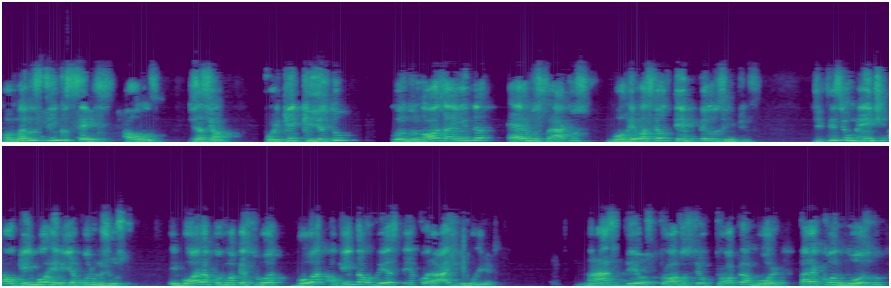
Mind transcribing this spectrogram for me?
Romanos 5, 6 a 11. Diz assim, ó. Porque Cristo, quando nós ainda éramos fracos, morreu a seu tempo pelos ímpios. Dificilmente alguém morreria por um justo. Embora por uma pessoa boa, alguém talvez tenha coragem de morrer. Mas Deus prova o seu próprio amor para conosco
